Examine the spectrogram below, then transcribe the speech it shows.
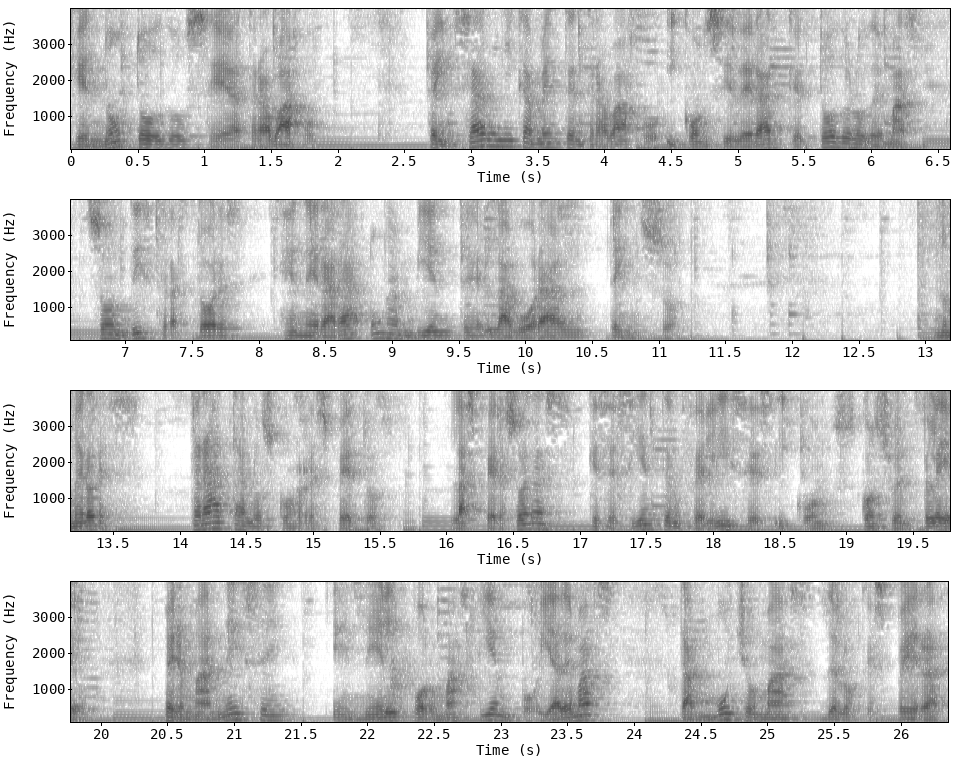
que no todo sea trabajo. Pensar únicamente en trabajo y considerar que todo lo demás son distractores generará un ambiente laboral tenso. Número 3. Trátalos con respeto. Las personas que se sienten felices y con, con, su empleo permanecen en él por más tiempo y además dan mucho más de lo que espera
